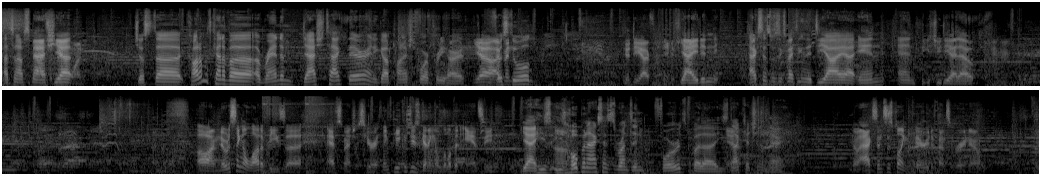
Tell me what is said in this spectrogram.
That's enough smash. big Yeah. one. Just uh, caught him with kind of a, a random dash attack there, and he got punished for it pretty hard. Yeah, I've First good DI from Pikachu. yeah, he didn't. Accents was expecting the DI uh, in, and Pikachu DI'd out. Oh, I'm noticing a lot of these uh, F smashes here. I think Pikachu's getting a little bit antsy. Yeah, he's he's Um, hoping Accents runs in forwards, but uh, he's Yeah. not catching him there. No, Accents is playing very defensive right now.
